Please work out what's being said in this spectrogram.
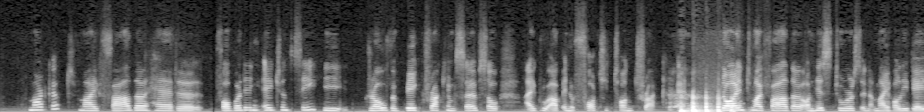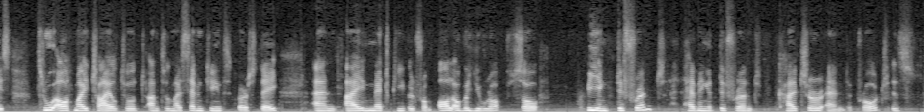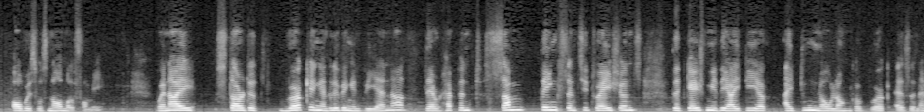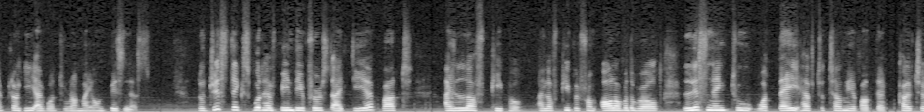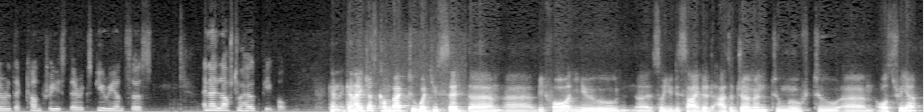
market. My father had a forwarding agency. He drove a big truck himself, so I grew up in a 40 ton truck and joined my father on his tours in my holidays throughout my childhood until my 17th birthday. And I met people from all over Europe. So being different, having a different culture and approach is always was normal for me. When I started working and living in Vienna, there happened some things and situations that gave me the idea I do no longer work as an employee, I want to run my own business. Logistics would have been the first idea, but I love people. I love people from all over the world, listening to what they have to tell me about their culture, their countries, their experiences. And I love to help people. Can, can I just come back to what you said um, uh, before? You uh, so you decided as a German to move to um, Austria.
